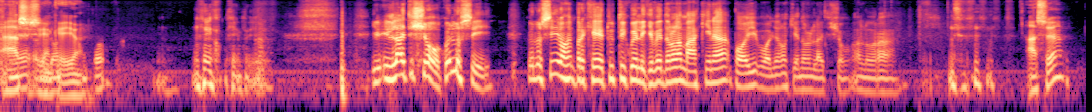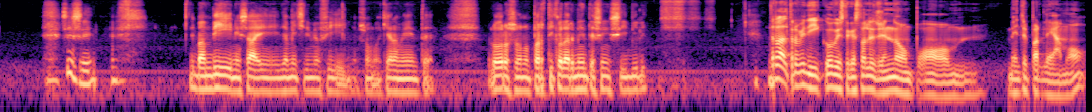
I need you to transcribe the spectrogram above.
Ah sì, sì, anche io. il, il light show, quello sì, quello sì perché tutti quelli che vedono la macchina poi vogliono, chiedono il light show, allora... ah sì? sì, sì i bambini, sai, gli amici di mio figlio, insomma, chiaramente loro sono particolarmente sensibili. Tra l'altro vi dico, visto che sto leggendo un po' mm, mentre parliamo,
